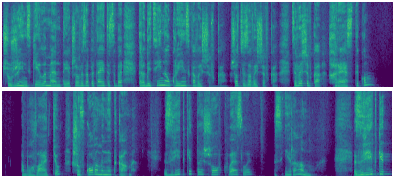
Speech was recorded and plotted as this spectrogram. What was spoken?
чужинські елементи. Якщо ви запитаєте себе, традиційна українська вишивка, що це за вишивка? Це вишивка хрестиком або гладдю, шовковими нитками. Звідки той шовк везли? З Ірану. Звідки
